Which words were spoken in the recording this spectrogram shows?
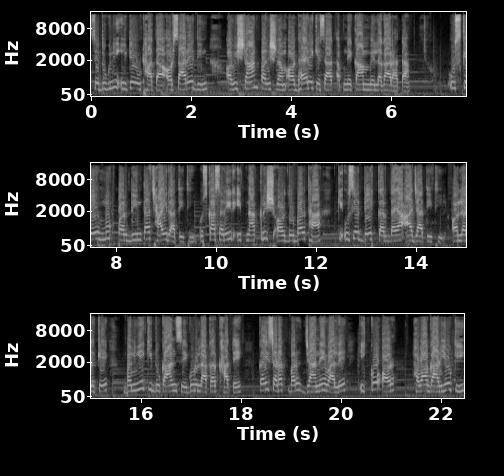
से दुगनी ईंटें उठाता और सारे दिन अविश्रांत, परिश्रम और धैर्य के साथ अपने काम में लगा रहता। उसके मुख पर दीनता छाई रहती थी। उसका शरीर इतना कृष और दुर्बल था कि उसे देखकर दया आ जाती थी और लड़के बनिए की दुकान से गुड़ लाकर खाते कई सड़क पर जाने वाले इक्को और हवा गाड़ियों की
